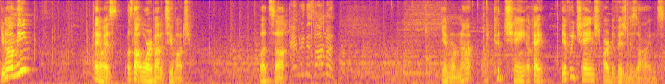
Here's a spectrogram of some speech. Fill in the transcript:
You know what I mean? Anyways, let's not worry about it too much. Let's, uh... Again, we're not... We could change... Okay, if we changed our division designs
